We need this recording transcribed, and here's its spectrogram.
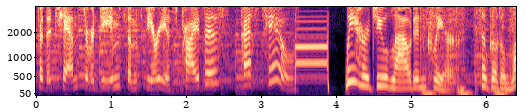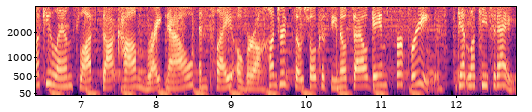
for the chance to redeem some serious prizes, press 2. We heard you loud and clear. So go to LuckyLandSlots.com right now and play over 100 social casino-style games for free. Get lucky today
